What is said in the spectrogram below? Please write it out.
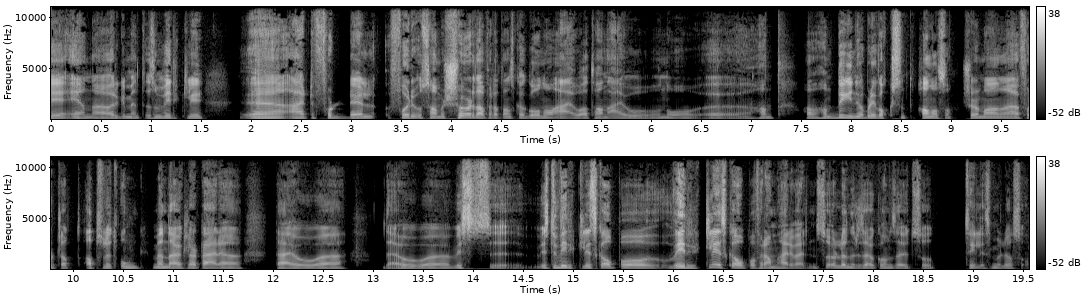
det ene argumentet som virkelig eh, er til fordel for Osame sjøl, for at han skal gå nå, er jo at han er jo nå eh, han, han, han begynner jo å bli voksen, han også. Sjøl om han er fortsatt absolutt ung. Men det er jo klart, det er, eh, det er jo eh, det er jo, eh, hvis, eh, hvis du virkelig skal, opp og, virkelig skal opp og fram her i verden, så lønner det seg å komme seg ut så tidlig som mulig også.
